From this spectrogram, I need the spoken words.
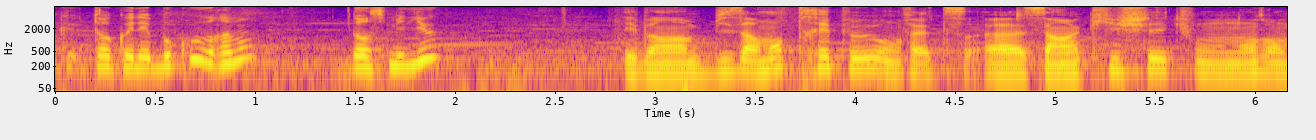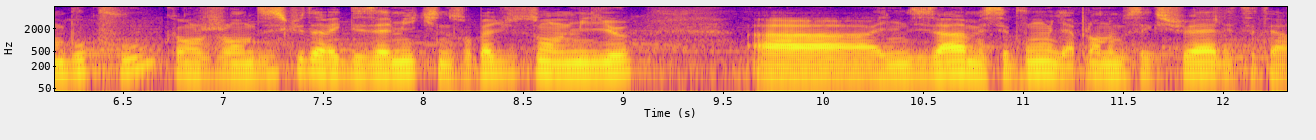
que tu en connais beaucoup vraiment dans ce milieu? Eh ben bizarrement très peu en fait. Euh, c'est un cliché qu'on entend beaucoup quand j'en discute avec des amis qui ne sont pas du tout dans le milieu. Euh, ils me disent ah mais c'est bon, il y a plein d'homosexuels, etc.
